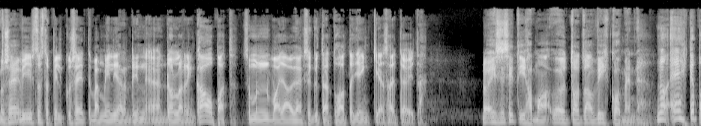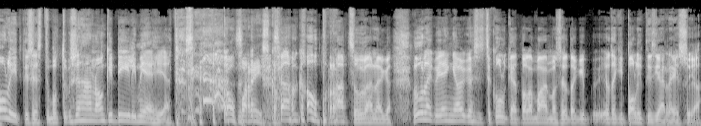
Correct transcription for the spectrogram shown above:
No se... 15,7 miljardin dollarin kaupat, semmoinen vajaa 90 000 jenkkiä sai töitä. No ei se sitten ihan ma- tota, vihkoon mennyt. No ehkä poliittisesti, mutta kun sehän onkin diilimiehiä. Kauppareiska. se on kaupparatsu vähän aika. Luuleeko jengi oikeasti, että se kulkee tuolla maailmassa jotakin, jotakin poliittisia reissuja?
